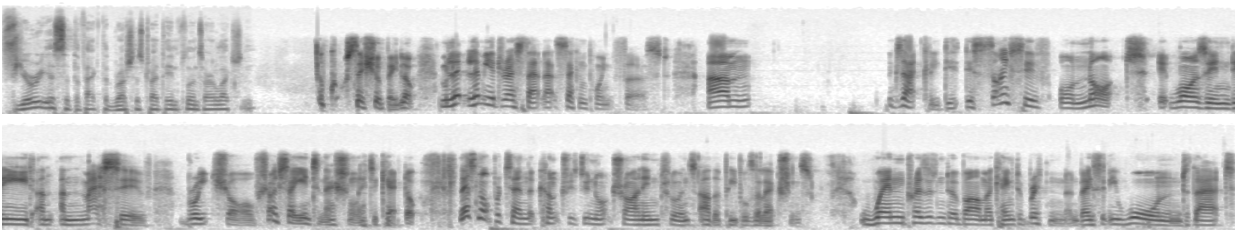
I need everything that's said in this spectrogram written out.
furious at the fact that Russia's tried to influence our election? Of course they should be. Look, I mean, let, let me address that that second point first. Um, Exactly. De- decisive or not, it was indeed a, a, massive breach of, shall I say, international etiquette. Look, let's not pretend that countries do not try and influence other people's elections. When President Obama came to Britain and basically warned that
